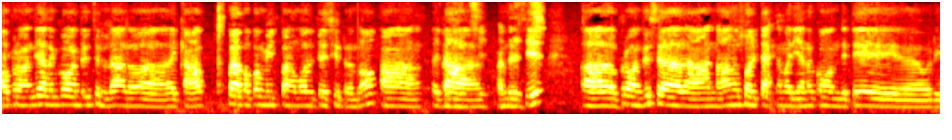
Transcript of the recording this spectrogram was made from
அப்புறம் வந்து எனக்கும் அந்த like அப்ப அப்பப்ப மீட் பண்ணும்போது பேசிட்டு இருந்தோம். வந்துருச்சு அப்புறம் வந்து நானும் சொல்லிட்டேன். இந்த மாதிரி எனக்கும் வந்துட்டு ஒரு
